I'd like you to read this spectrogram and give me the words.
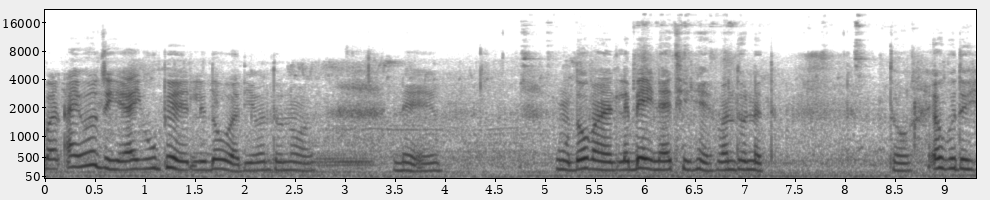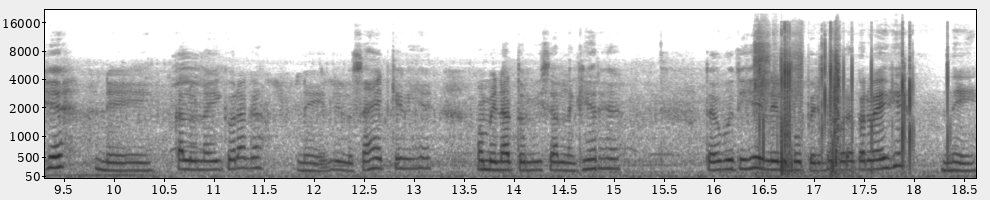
પણ આવ્યો ઓજી આ ઊભે એટલે દોવા દે, વાંધો ન આવે. ને હું દોવા એટલે બે નાથી હે, વાંધો નથી. તો એવું બધું છે ને કાલુના એ કોરાગા. ને લીલો સાહેબ કેવી છે? અમે નાતો વિશાલના ઘેર હે તો એ બધી છે, લીલો બપોરે બપોરા કરવા આવી છે. ને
